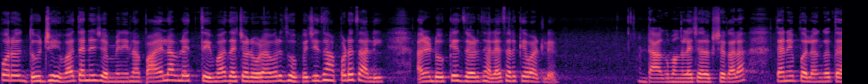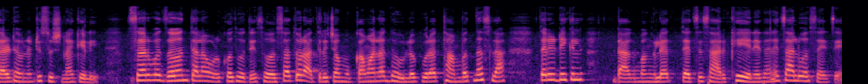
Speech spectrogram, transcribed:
परंतु जेव्हा त्याने जमिनीला पाय लावले तेव्हा त्याच्या डोळ्यावर झोपेची झापडच आली आणि डोके जड झाल्यासारखे वाटले. डाग बंगल्याच्या रक्षकाला त्याने पलंग तयार ठेवण्याची सूचना केली. सर्वजण त्याला ओळखत होते. सहसा तो रात्रीच्या मुक्कामाला धौलपुरात थांबत नसला तरी देखील डाग बंगल्यात त्याचे सारखे येणे त्याने चालू असायचे.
